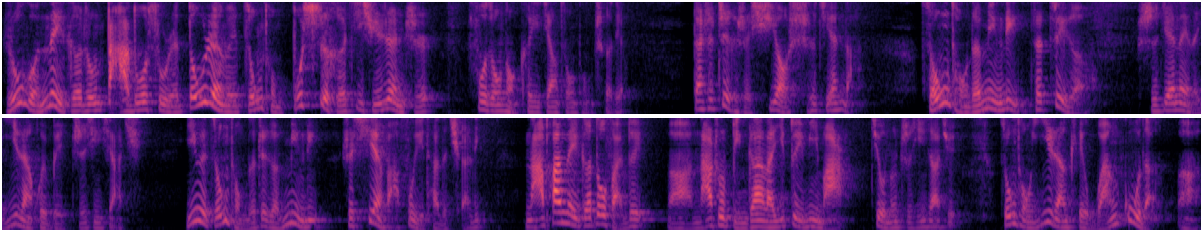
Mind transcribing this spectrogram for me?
如果内阁中大多数人都认为总统不适合继续任职，副总统可以将总统撤掉，但是这个是需要时间的。总统的命令在这个时间内呢，依然会被执行下去，因为总统的这个命令是宪法赋予他的权利，哪怕内阁都反对啊，拿出饼干来一对密码就能执行下去，总统依然可以顽固的啊，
